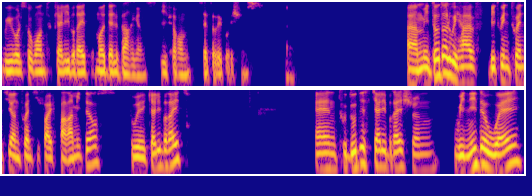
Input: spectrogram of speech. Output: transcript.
we also want to calibrate model variance, different set of equations. Um, in total, we have between 20 and 25 parameters to recalibrate. And to do this calibration, we need a way,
